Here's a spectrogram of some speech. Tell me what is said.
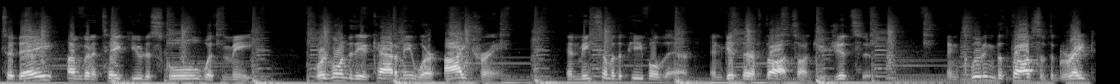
Today, I'm going to take you to school with me. We're going to the academy where I train and meet some of the people there and get their thoughts on Jiu-Jitsu, including the thoughts of the great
